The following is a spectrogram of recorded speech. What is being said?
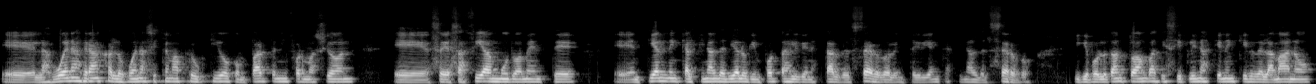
Eh, las buenas granjas, los buenos sistemas productivos comparten información, se desafían mutuamente, entienden que al final del día lo que importa es el bienestar del cerdo, la integridad intestinal del cerdo, y que por lo tanto ambas disciplinas tienen que ir de la mano.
